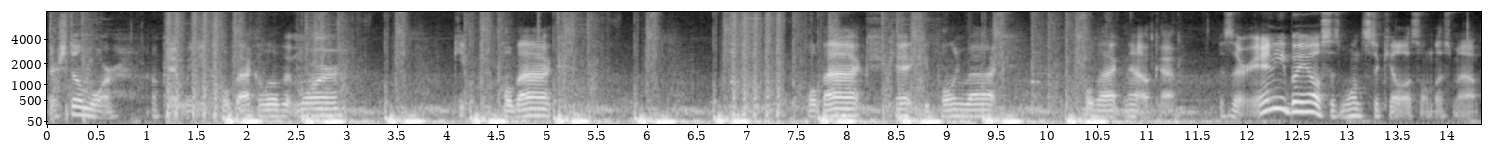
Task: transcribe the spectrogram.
There's still more. Okay, we need to pull back a little bit more. Keep pull back. Pull back. Okay, keep pulling back. Pull back now. Okay. Is there anybody else that wants to kill us on this map?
